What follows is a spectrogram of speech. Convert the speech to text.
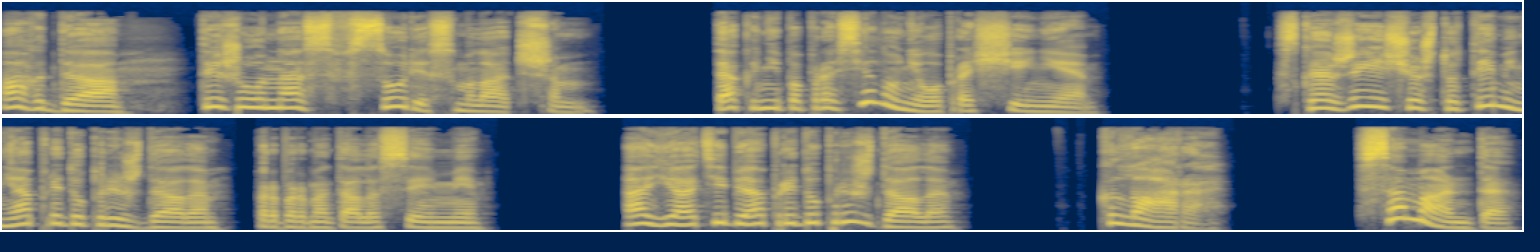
«Ах да, ты же у нас в ссоре с младшим так и не попросила у него прощения?» «Скажи еще, что ты меня предупреждала», — пробормотала Сэмми. «А я тебя предупреждала». «Клара!» «Саманта!»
